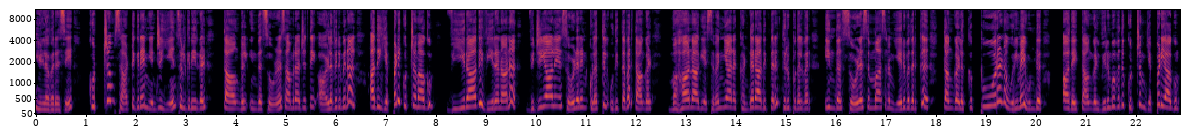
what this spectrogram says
இளவரசே குற்றம் சாட்டுகிறேன் என்று ஏன் சொல்கிறீர்கள்? தாங்கள் இந்த சோழ சாம்ராஜ்யத்தை ஆள விரும்பினால் அது எப்படி குற்றமாகும்? வீராதி வீரனான விஜயாலய சோழரின் குலத்தில் உதித்தவர் தாங்கள். மகானாகிய சிவஞான கண்டராதித்தரின் திருப்புதல்வர். இந்த சோழ சிம்மாசனம் ஏறுவதற்கு தங்களுக்கு பூரண உரிமை உண்டு. அதை தாங்கள் விரும்புவது குற்றம் எப்படியாகும்?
